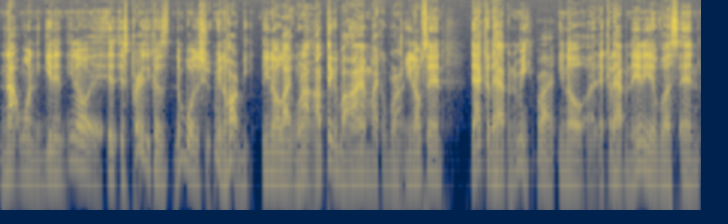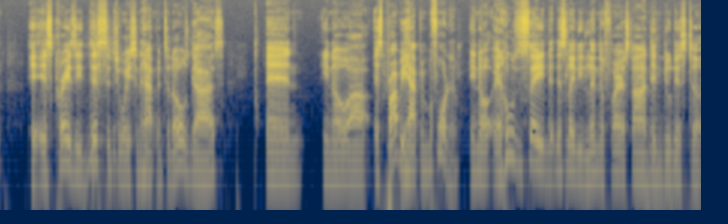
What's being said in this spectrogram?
not wanting to get in. You know, it, it's crazy because them boys will shoot me in a heartbeat. You know, like when I, I think about I am Michael Brown. You know what I'm saying? That could have happened to me. Right. You know, uh, that could have happened to any of us. And it, it's crazy. This situation happened to those guys, and you know, uh, it's probably happened before them. You know, and who's to say that this lady Linda Fairstein didn't do this to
